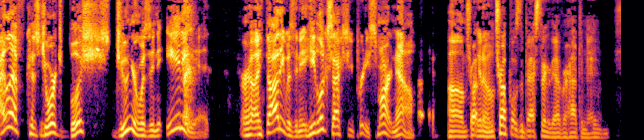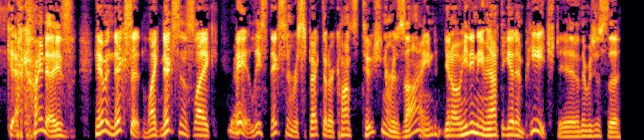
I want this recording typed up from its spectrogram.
I left because George Bush Jr. was an idiot or I thought he was an. He looks actually pretty smart now. Um, Trump, you know, Trump was the best thing that ever happened to him. Yeah, kind of. He's him and Nixon. Like Nixon's like, yeah. hey, at least Nixon respected our Constitution and resigned. You know, he didn't even have to get impeached. Yeah, there was just the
